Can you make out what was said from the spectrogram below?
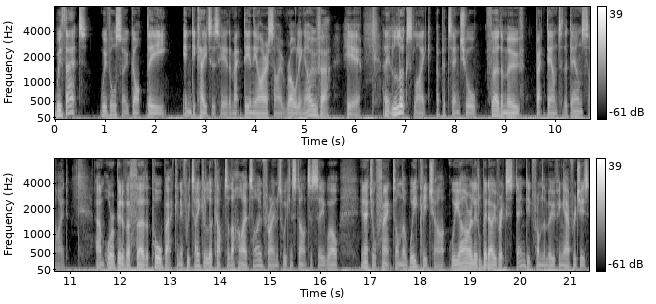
With that, we've also got the indicators here, the MACD and the RSI rolling over here, and it looks like a potential further move back down to the downside um, or a bit of a further pullback. And if we take a look up to the higher time frames, we can start to see, well, in actual fact, on the weekly chart, we are a little bit overextended from the moving averages.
